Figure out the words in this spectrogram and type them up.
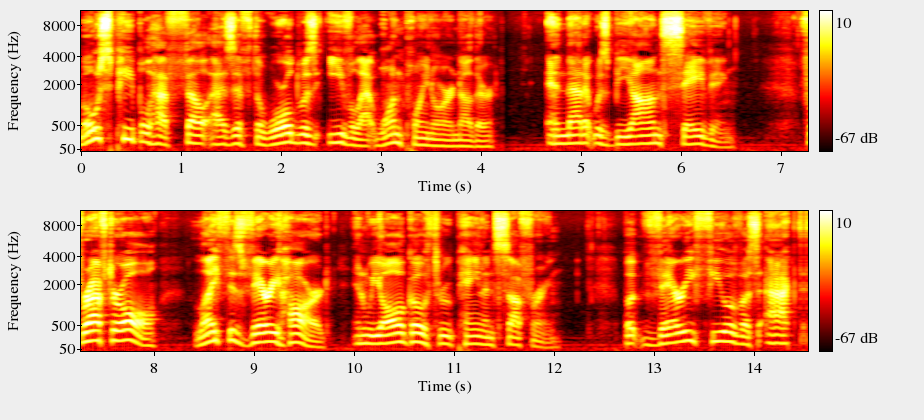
Most people have felt as if the world was evil at one point or another, and that it was beyond saving. For after all, life is very hard, and we all go through pain and suffering. But very few of us act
